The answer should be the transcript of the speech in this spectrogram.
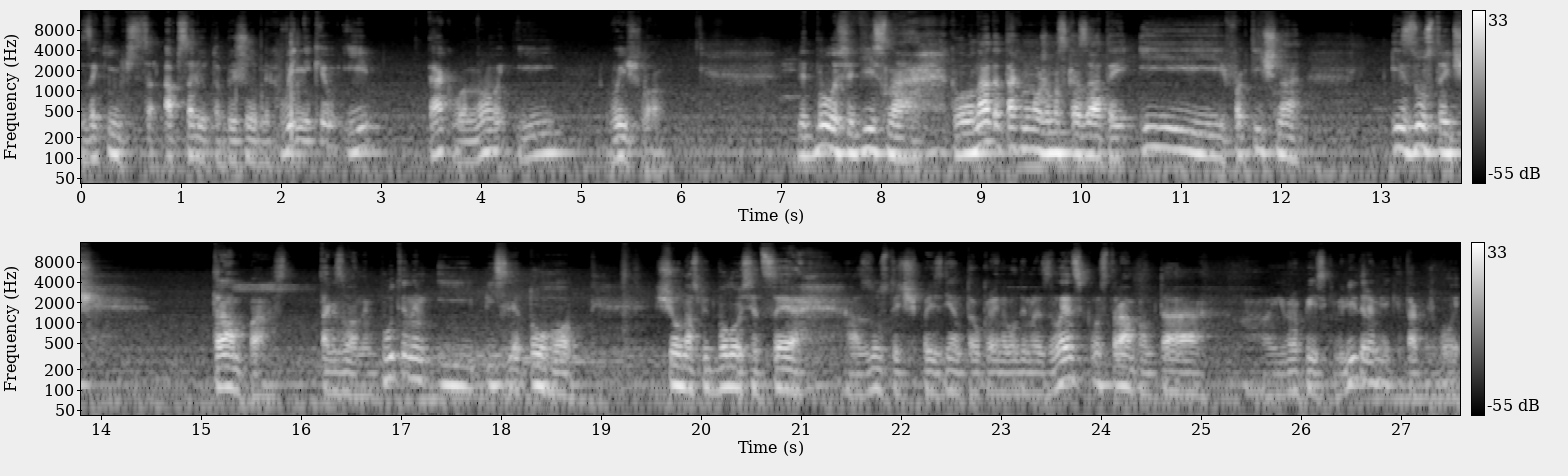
закінчиться абсолютно без жодних винників, і так воно і вийшло. Відбулося дійсно клоунада, так можемо сказати, і фактично і зустріч Трампа з так званим Путіним. І після того, що у нас відбулося, це зустріч президента України Володимира Зеленського з Трампом та європейськими лідерами, які також були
